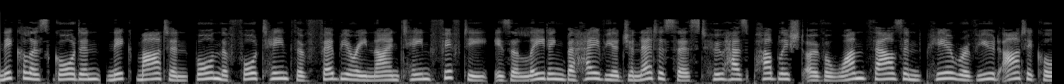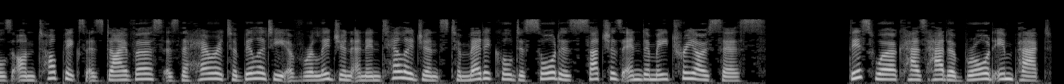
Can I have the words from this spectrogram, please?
Nicholas Gordon Nick Martin born 14 February 1950 is a leading behavior geneticist who has published over 1,000 peer-reviewed articles on topics as diverse as the heritability of religion and intelligence to medical disorders such as endometriosis. This work has had a broad impact,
